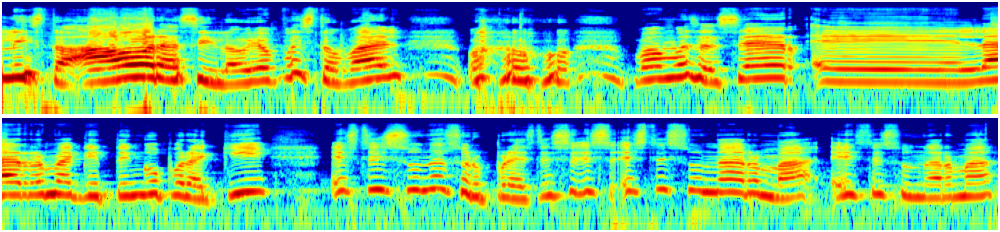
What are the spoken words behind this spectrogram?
listo, ahora sí, lo había puesto mal Vamos a hacer eh, el arma que tengo por aquí Este es una sorpresa, este es, este es un arma Este es un arma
